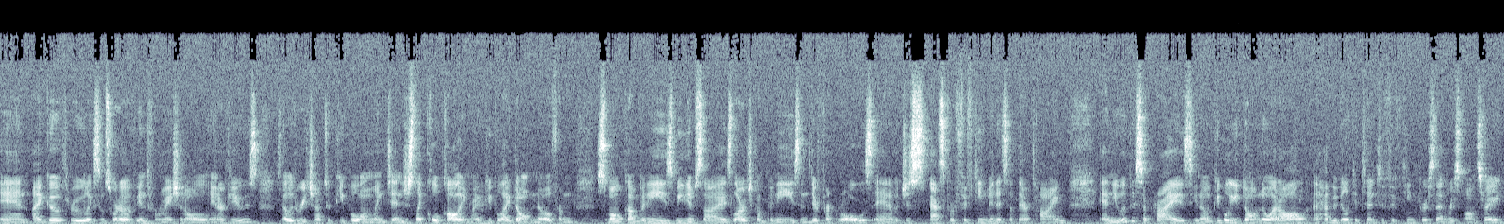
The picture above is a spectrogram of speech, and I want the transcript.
And I go through like some sort of informational interviews. So I would reach out to people on LinkedIn, just like cold calling, right? Mm-hmm. People I don't know from small companies, medium sized, large companies in different roles. And I would just ask for 15 minutes of their time. And you would be surprised, you know, people you don't know at all, I have maybe like a 10 to 15% response rate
